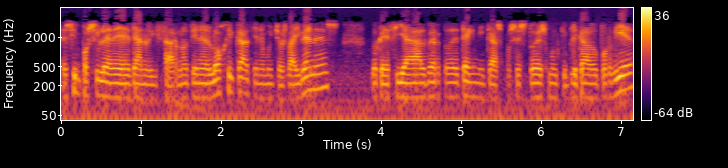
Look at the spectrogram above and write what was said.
es imposible de, analizar, no tiene lógica, tiene muchos vaivenes. Lo que decía Alberto de técnicas, pues esto es multiplicado por 10.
